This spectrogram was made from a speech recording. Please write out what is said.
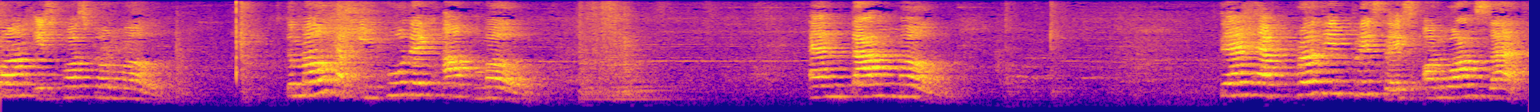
One is POSCO mold. The mold has including up mold and down mold. They have 30 pieces on one set.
